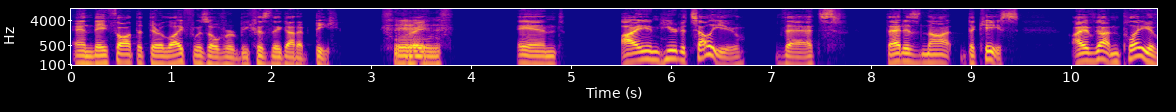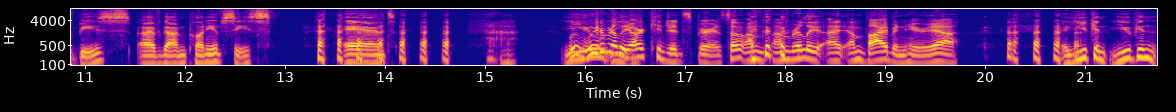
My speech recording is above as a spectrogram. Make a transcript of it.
And they thought that their life was over because they got a B. Right. And I am here to tell you that that is not the case. I've gotten plenty of B's. I've gotten plenty of C's. And we, you, we, really are kindred spirits. So I'm, I'm really, I, I'm vibing here. Yeah you can you can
